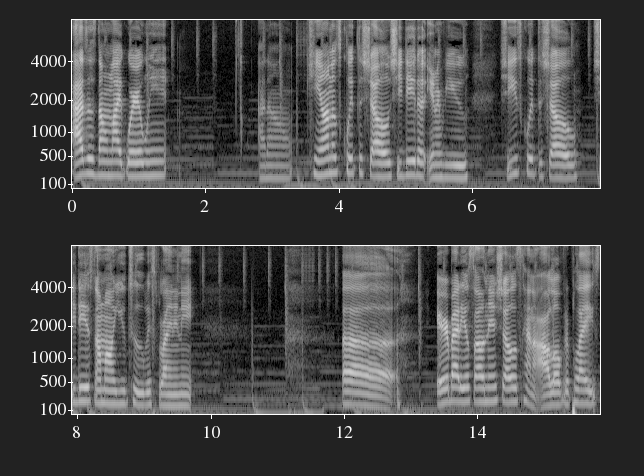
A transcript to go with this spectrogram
I just don't like where it went. I don't. Kiana's quit the show. She did an interview. She's quit the show. She did some on YouTube explaining it. Uh, everybody else on this show is kind of all over the place.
